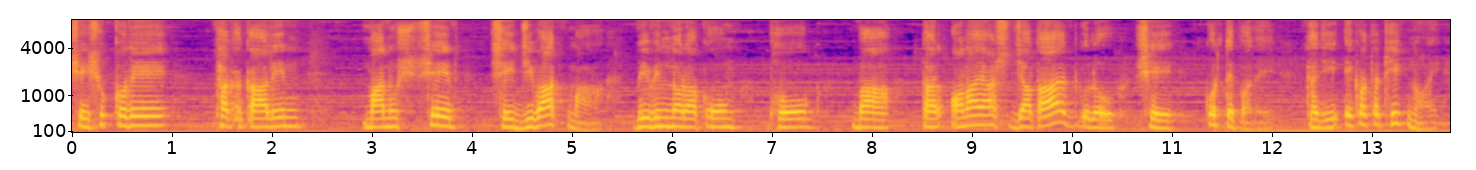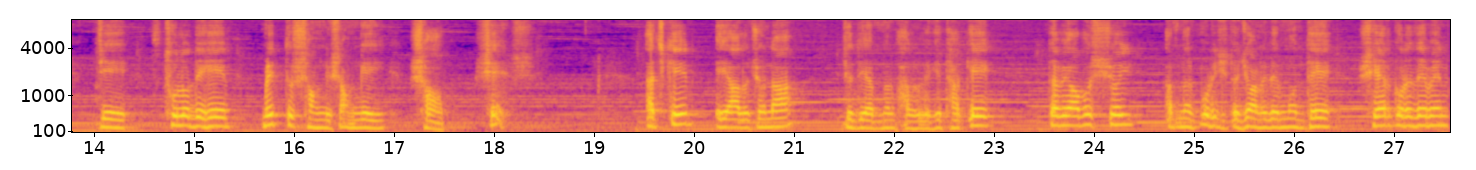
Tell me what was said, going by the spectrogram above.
সেই সূক্ষ্মদেহে থাকাকালীন মানুষের সেই জীবাত্মা বিভিন্ন রকম ভোগ বা তার অনায়াস যাতায়াতগুলো সে করতে পারে। কাজী একথা ঠিক নয় যে স্থূলদেহের মৃত্যুর সঙ্গে সঙ্গেই সব শেষ। আজকের এই আলোচনা যদি আপনার ভালো লেগে থাকে, তবে অবশ্যই আপনার পরিচিত জনেদের মধ্যে শেয়ার করে দেবেন,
